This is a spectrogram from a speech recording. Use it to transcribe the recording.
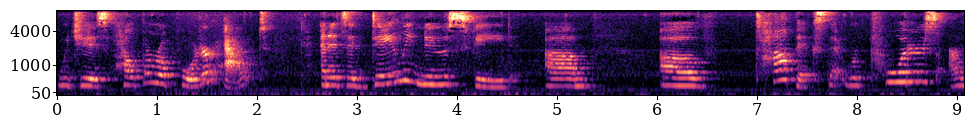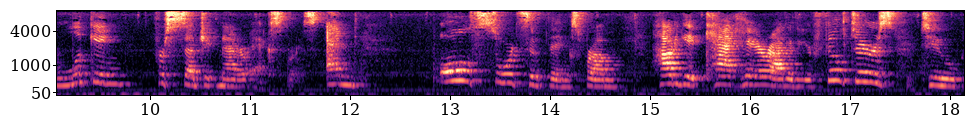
which is Help a Reporter Out, and it's a daily news feed um, of topics that reporters are looking for subject matter experts. And all sorts of things from how to get cat hair out of your filters to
